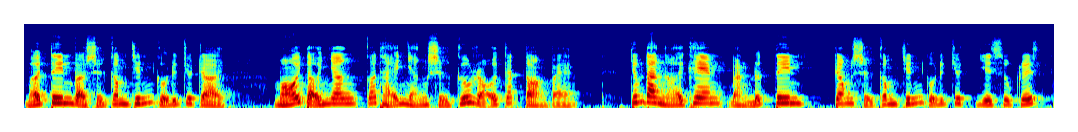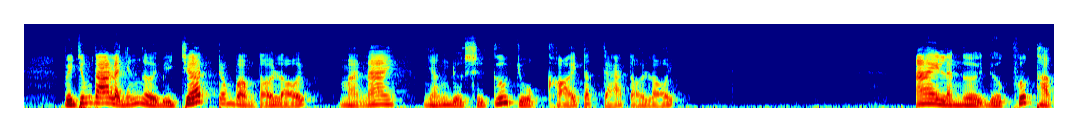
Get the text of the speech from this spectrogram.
Bởi tin vào sự công chính của Đức Chúa Trời, mỗi tội nhân có thể nhận sự cứu rỗi cách toàn vẹn. Chúng ta ngợi khen bằng đức tin trong sự công chính của Đức Chúa Giêsu Christ vì chúng ta là những người bị chết trong vòng tội lỗi mà nay nhận được sự cứu chuộc khỏi tất cả tội lỗi. Ai là người được phước thật?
